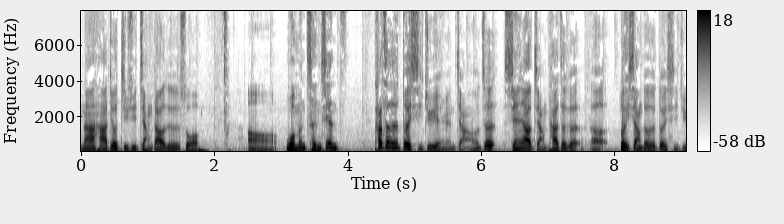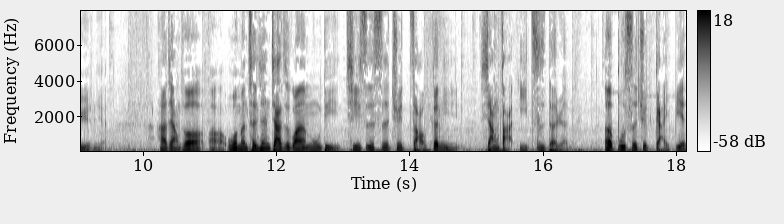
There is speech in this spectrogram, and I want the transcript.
那他就继续讲到，就是说，哦，我们呈现他这是对喜剧演员讲哦，这先要讲他这个呃对象都是对喜剧演员。他讲说，呃，我们呈现价值观的目的，其实是去找跟你想法一致的人，而不是去改变，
